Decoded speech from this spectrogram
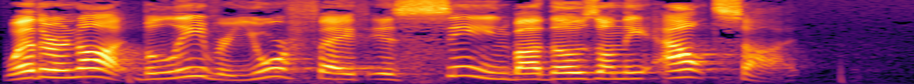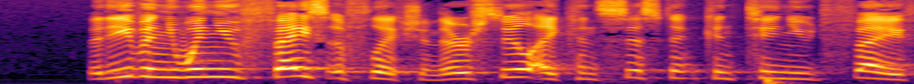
Whether or not, believer, your faith is seen by those on the outside. That even when you face affliction, there is still a consistent, continued faith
